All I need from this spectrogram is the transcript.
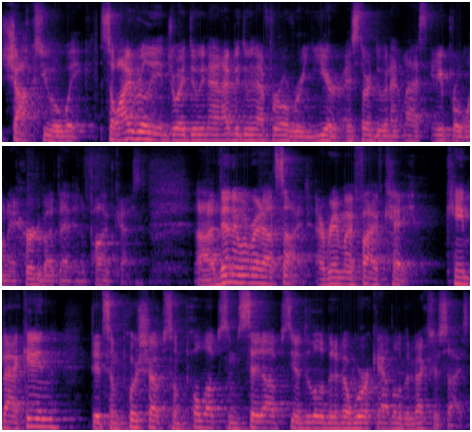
shocks you awake. So I really enjoy doing that. I've been doing that for over a year. I started doing that last April when I heard about that in a podcast. Uh, then I went right outside. I ran my 5K came back in, did some push-ups, some pull-ups, some sit-ups, you know, did a little bit of a workout, a little bit of exercise.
